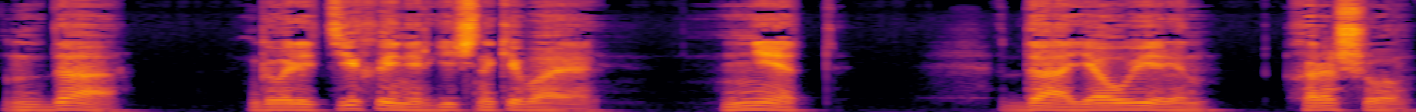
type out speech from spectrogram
«Да», — говорит тихо, энергично кивая. «Нет». «Да, я уверен. Хорошо».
